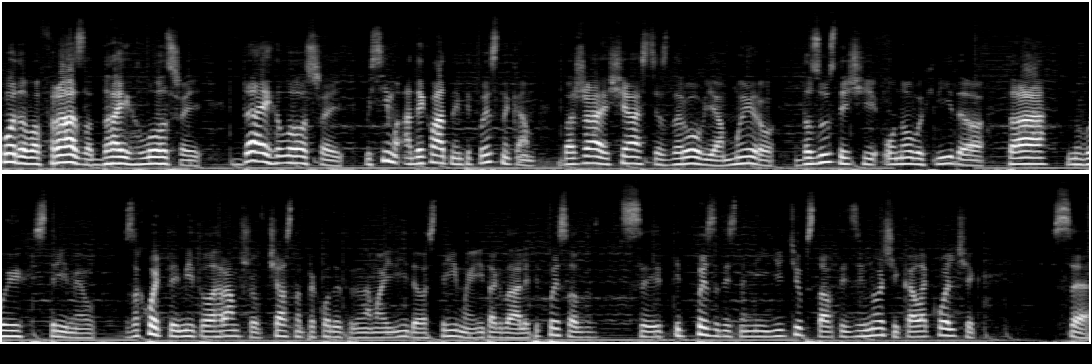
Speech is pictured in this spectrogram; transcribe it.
Кодова фраза Дай глошей. Дай глошей. Усім адекватним підписникам бажаю щастя, здоров'я, миру, до зустрічі у нових відео та нових стрімів. Заходьте в мій телеграм, щоб вчасно приходити на мої відео, стріми і так далі. Підписуйтесь, підписуйтесь на мій YouTube, ставте дзвіночок, колокольчик. Все.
